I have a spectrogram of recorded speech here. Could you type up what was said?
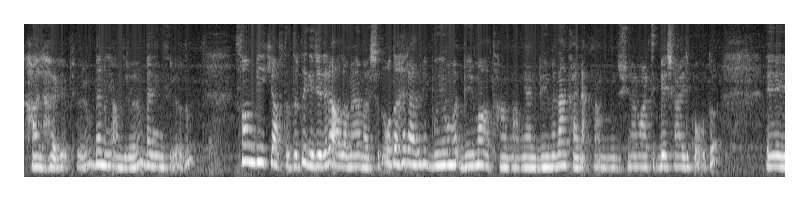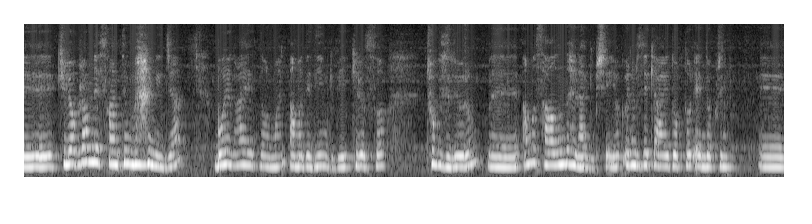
Hala öyle yapıyorum. Ben uyandırıyorum, ben emziriyordum. Son bir iki haftadır da geceleri ağlamaya başladı. O da herhalde bir büyüme, büyüme hatağından yani büyümeden kaynaklandığını düşünüyorum. Artık 5 aylık oldu. Ee, kilogram ve santim vermeyeceğim. Boyu gayet normal ama dediğim gibi kilosu çok üzülüyorum. Ee, ama sağlığında herhangi bir şey yok. Önümüzdeki ay doktor endokrin e,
